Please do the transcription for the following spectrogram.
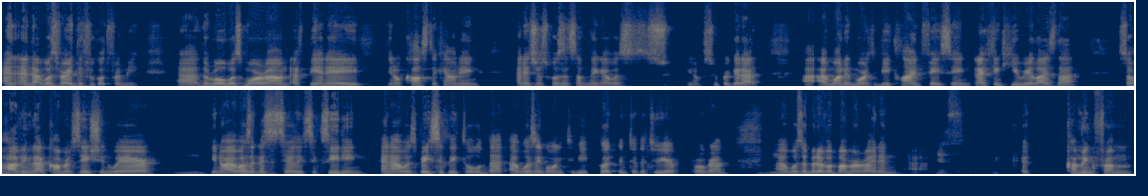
and and that was very difficult for me. Uh, the role was more around FP&A, you know, cost accounting, and it just wasn't something I was you know super good at. I wanted more to be client facing, and I think he realized that. So having that conversation where. You know I wasn't necessarily succeeding, and I was basically told that I wasn't going to be put into the two-year program, mm-hmm. uh, was a bit of a bummer, right? And uh, yes. coming from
